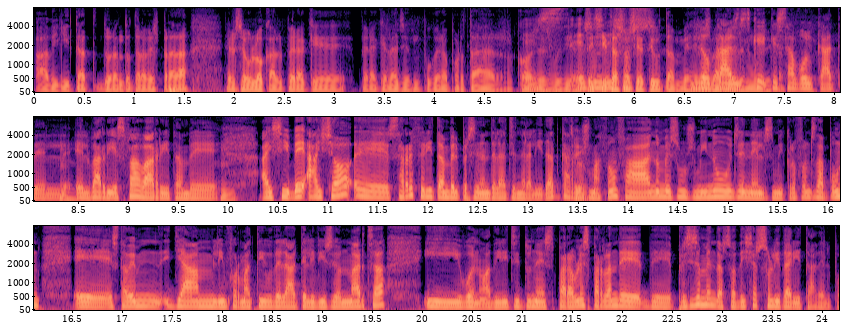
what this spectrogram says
habilitat durant tota la vesprada el seu local per a que, per a que la gent poguera portar coses. És, vull dir, el teixit associatiu també de les locals de que, que s'ha volcat el, mm. el barri, es fa barri també. Mm. Així, bé, això eh, s'ha referit també el president de la Generalitat, Carlos sí. Mazón, fa només uns minuts en els micròfons de punt eh, estàvem ja amb l'informatiu de la televisió en marxa i bueno, ha dirigit unes paraules parlant de, de precisament d'això, d'aquesta solidaritat del poble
